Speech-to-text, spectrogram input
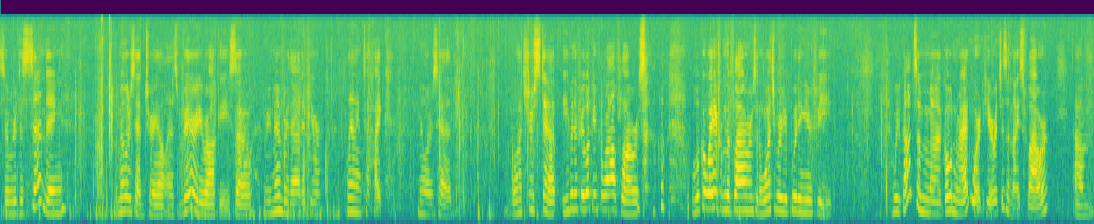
So we're descending the Miller's Head Trail and it's very rocky, so remember that if you're planning to hike Miller's Head. Watch your step, even if you're looking for wildflowers. Look away from the flowers and watch where you're putting your feet. We've got some uh, golden ragwort here, which is a nice flower. Um,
